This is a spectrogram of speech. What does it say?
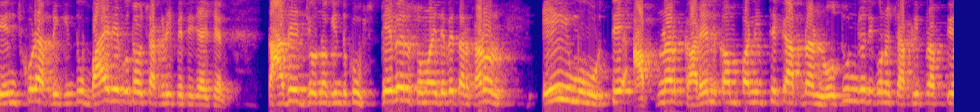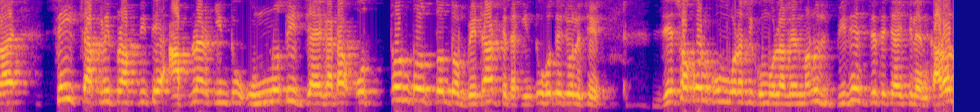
চেঞ্জ করে আপনি কিন্তু বাইরে কোথাও চাকরি পেতে চাইছেন। তাদের জন্য কিন্তু খুব স্টেবল সময় দেবে, তার কারণ এই মুহূর্তে আপনার কারেন্ট কোম্পানি থেকে আপনার নতুন যদি কোনো চাকরি প্রাপ্তি হয়, সেই চাকরি প্রাপ্তিতে আপনার কিন্তু উন্নতির জায়গাটা অত্যন্ত অত্যন্ত বেটার সেটা কিন্তু হতে চলেছে। যে সকল কুম্ভ রাশি, কুম্ভ লগ্নের মানুষ বিদেশ যেতে চাইছিলেন, কারণ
